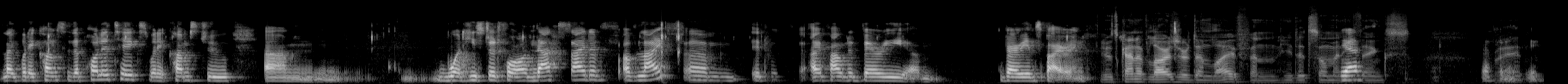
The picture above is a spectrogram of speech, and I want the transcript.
like when it comes to the politics, when it comes to um, what he stood for on that side of, of life, um, it was I found it very um, very inspiring. He was kind of larger than life, and he did so many yes, things. Definitely. Right.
